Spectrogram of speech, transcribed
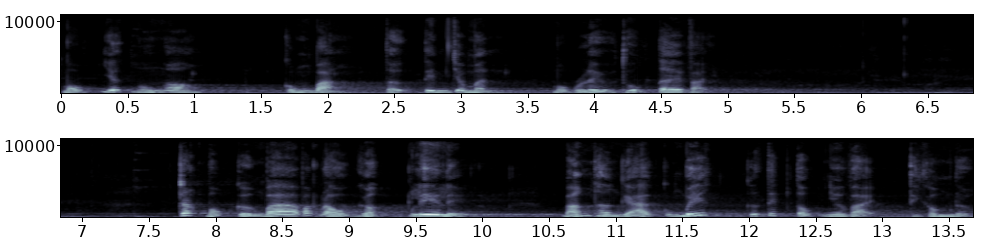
một giấc ngủ ngon cũng bằng tự tiêm cho mình một liều thuốc tê vậy. Trắc Mộc Cường Ba bắt đầu gật lia liệt. Bản thân gã cũng biết cứ tiếp tục như vậy thì không được.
